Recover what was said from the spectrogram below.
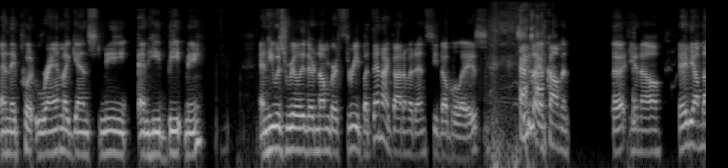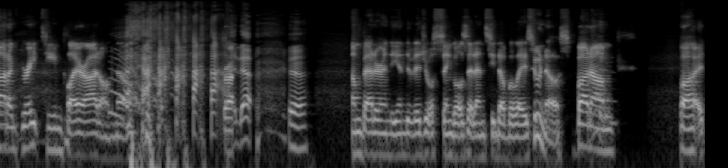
And they put Ram against me, and he beat me. And he was really their number three. But then I got him at NCAA's. Seems like a common that, you know, maybe I'm not a great team player. I don't know. right? Yeah. I'm better in the individual singles at NCAA's. Who knows? But um, but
